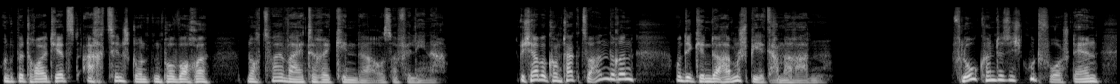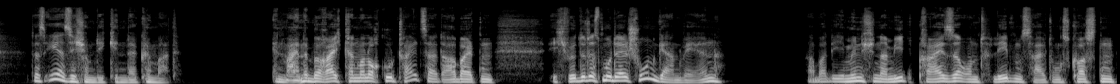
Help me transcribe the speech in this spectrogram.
und betreut jetzt 18 Stunden pro Woche noch zwei weitere Kinder außer Felina. Ich habe Kontakt zu anderen und die Kinder haben Spielkameraden. Flo könnte sich gut vorstellen, dass er sich um die Kinder kümmert. In meinem Bereich kann man auch gut Teilzeit arbeiten. Ich würde das Modell schon gern wählen. Aber die Münchner Mietpreise und Lebenshaltungskosten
